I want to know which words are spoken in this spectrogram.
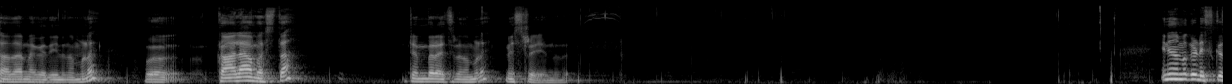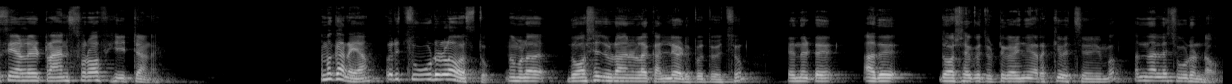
സാധാരണഗതിയിൽ നമ്മൾ കാലാവസ്ഥ ടെമ്പറേച്ചർ നമ്മൾ മെഷർ ചെയ്യുന്നത്. ഇനി നമുക്ക് ഡിസ്കസ് ചെയ്യാനുള്ളത് ട്രാൻസ്ഫർ ഓഫ് ഹീറ്റാണ് നമുക്കറിയാം ഒരു ചൂടുള്ള വസ്തു നമ്മൾ ദോശ ചൂടാനുള്ള കല്ല് അടുപ്പത്ത് വെച്ചു എന്നിട്ട് അത് ദോശയൊക്കെ ചുട്ട് കഴിഞ്ഞ് ഇറക്കി വെച്ച് കഴിയുമ്പോൾ അത് നല്ല ചൂടുണ്ടാവും.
